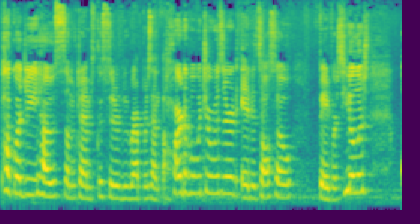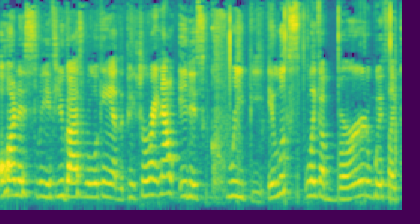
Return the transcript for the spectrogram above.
Pukwudgie House sometimes considered to represent the heart of a witch or wizard. And It is also favors healers. Honestly, if you guys were looking at the picture right now, it is creepy. It looks like a bird with like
